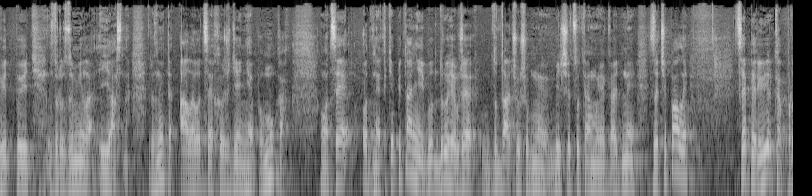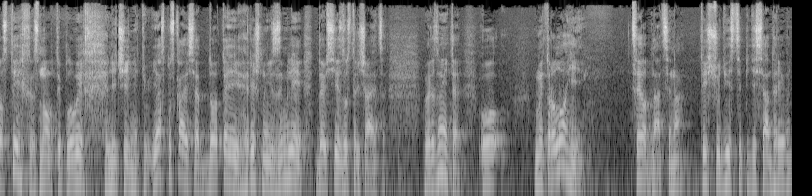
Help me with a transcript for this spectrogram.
відповідь зрозуміла і ясна. Розумієте? Але оце хождення по муках, оце одне таке питання. І друге, вже додачу, щоб ми більше цю тему яка не зачіпали. Це перевірка простих знов теплових лічильників. Я спускаюся до тієї грішної землі, де всі зустрічаються. Ви розумієте, у метрології це одна ціна. 1250 гривень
